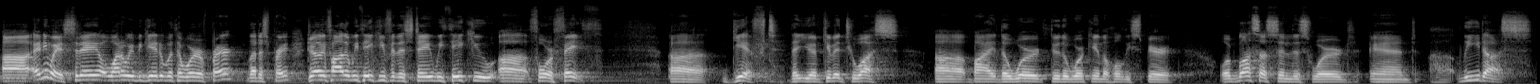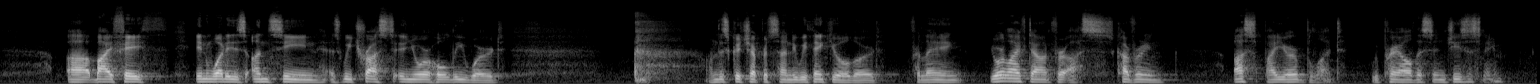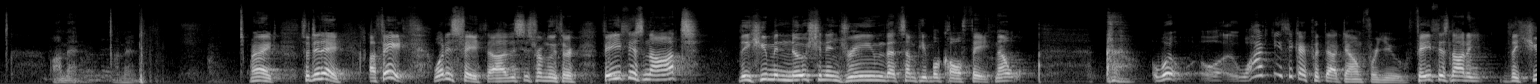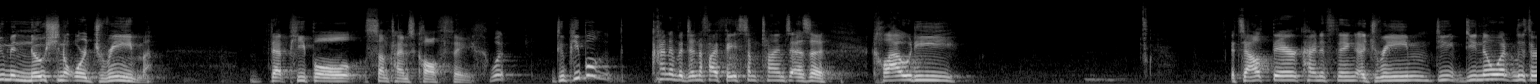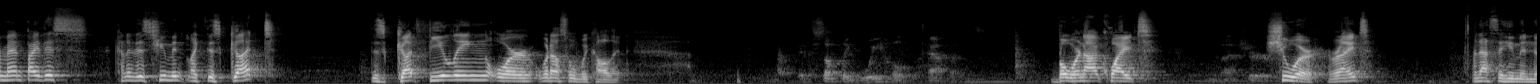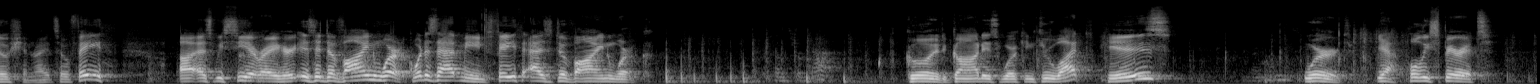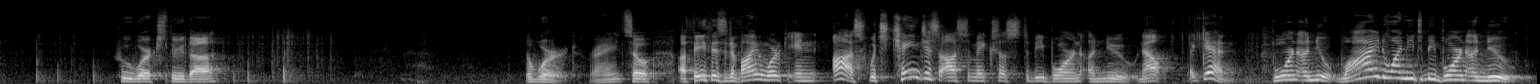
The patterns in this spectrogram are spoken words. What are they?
Uh, anyways, today, why don't we begin with a word of prayer? Let us pray. Dearly Father, we thank you for this day. We thank you uh, for faith, uh, gift that you have given to us uh, by the word through the working of the Holy Spirit. Lord, bless us in this word and uh, lead us uh, by faith in what is unseen as we trust in your holy word. On this Good Shepherd Sunday, we thank you, O Lord, for laying your life down for us, covering us by your blood. We pray all this in Jesus' name. Amen. Amen. All right, so today, uh, faith. What is faith? Uh, this is from Luther. Faith is not the human notion and dream that some people call faith. Now, what, why do you think I put that down for you? Faith is not a, the human notion or dream that people sometimes call faith. What do people kind of identify faith sometimes as a cloudy it's out there kind of thing, a dream. Do you, do you know what Luther meant by this? Kind of this human, like this gut? This gut feeling, or what else would we call it? It's something we hope happens. But we're not quite Not sure. sure, right? And that's the human notion, right? So faith, uh, as we see it right here, is a divine work. What does that mean? Faith as divine work. Good. God is working through what? His word. Yeah, Holy Spirit who works through the the word, right? So, uh, faith is a divine work in us which changes us and makes us to be born anew. Now, again, born anew. Why do I need to be born anew?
